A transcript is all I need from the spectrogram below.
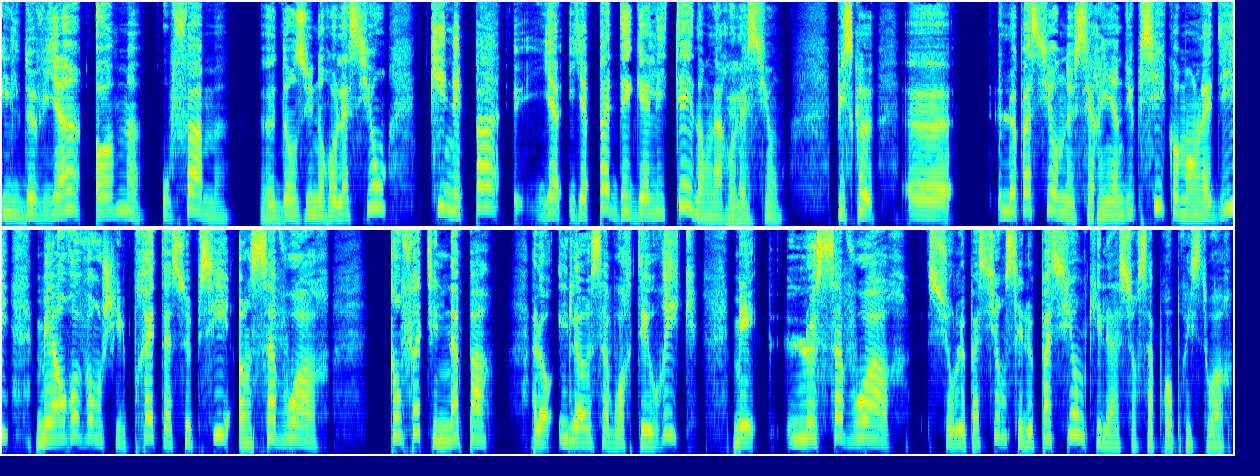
il devient homme ou femme euh, dans une relation qui n'est pas, il y a, y a pas d'égalité dans la Mhm. relation, puisque euh, le patient ne sait rien du psy, comme on l'a dit, mais en revanche, il prête à ce psy un savoir qu'en fait il n'a pas. Alors, il a un savoir théorique, mais le savoir sur le patient, c'est le patient qui l'a sur sa propre histoire.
